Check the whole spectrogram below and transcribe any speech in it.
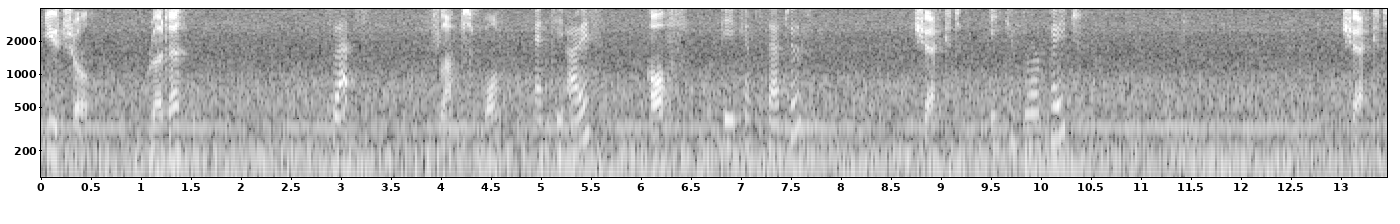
Neutral. Rudder. Flaps. Flaps 1. Anti-ice. Off. ECAM status. Checked. ECAM door page. Checked.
